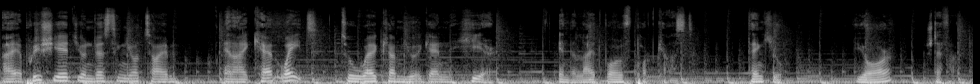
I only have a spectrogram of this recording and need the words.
I appreciate you investing your time, and I can't wait to welcome you again here in the Leitwolf podcast. Thank you. Your Stefan.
